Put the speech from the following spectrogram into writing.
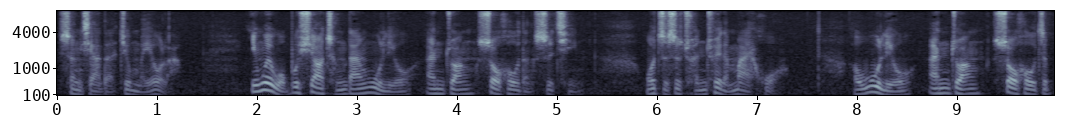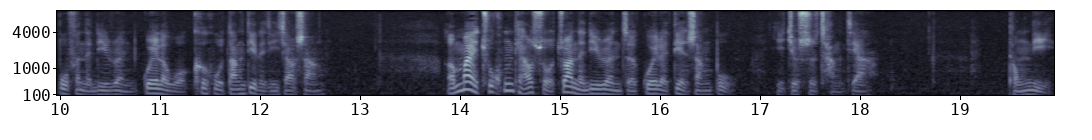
剩下的就没有了。因为我不需要承担物流、安装、售后等事情，我只是纯粹的卖货，而物流、安装、售后这部分的利润归了我客户当地的经销商，而卖出空调所赚的利润则归了电商部，也就是厂家。同理，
